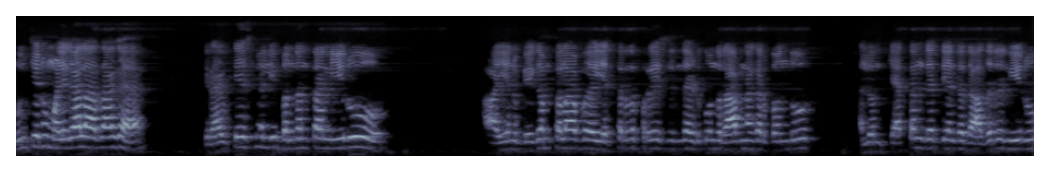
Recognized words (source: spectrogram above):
ಮುಂಚೆನೂ ಮಳೆಗಾಲ ಆದಾಗ ಗ್ರಾವಿಟೇಷನಲ್ಲಿ ಬಂದಂತ ನೀರು ಏನು ಬೇಗಂ ತಲಾಬ್ ಎತ್ತರದ ಪ್ರದೇಶದಿಂದ ಹಿಡ್ಕೊಂಡು ರಾಮನಗರ್ ಬಂದು ಅಲ್ಲಿ ಒಂದು ಕ್ಯಾತನ್ ಗದ್ದೆ ಅಂತದ ಅದರ ನೀರು,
